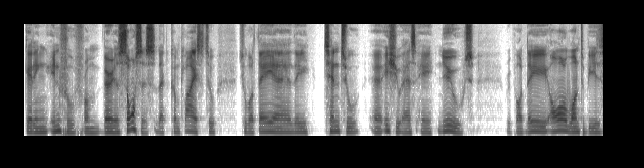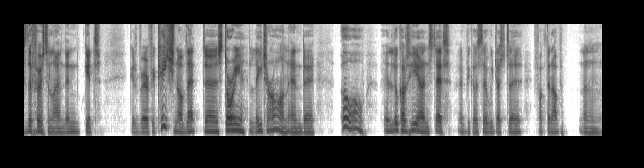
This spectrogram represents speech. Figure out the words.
getting info from various sources that complies to to what they uh, they tend to uh, issue as a news report. They all want to be the first in line, then get get verification of that uh, story later on. And uh, oh, oh, uh, look out here instead uh, because uh, we just fucked it up. No, no, no.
